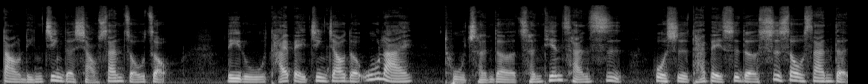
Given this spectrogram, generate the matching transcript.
到邻近的小山走走，例如台北近郊的乌来、土城的承天禅寺，或是台北市的四寿山等。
